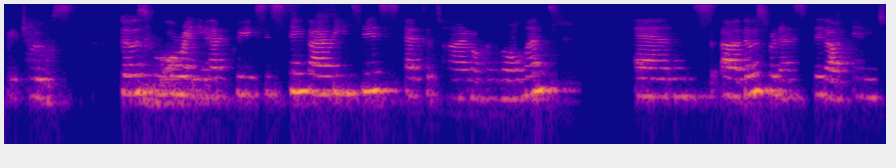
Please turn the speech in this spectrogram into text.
three groups. Those who already had pre-existing diabetes at the time of enrollment, and uh, those were then split up into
